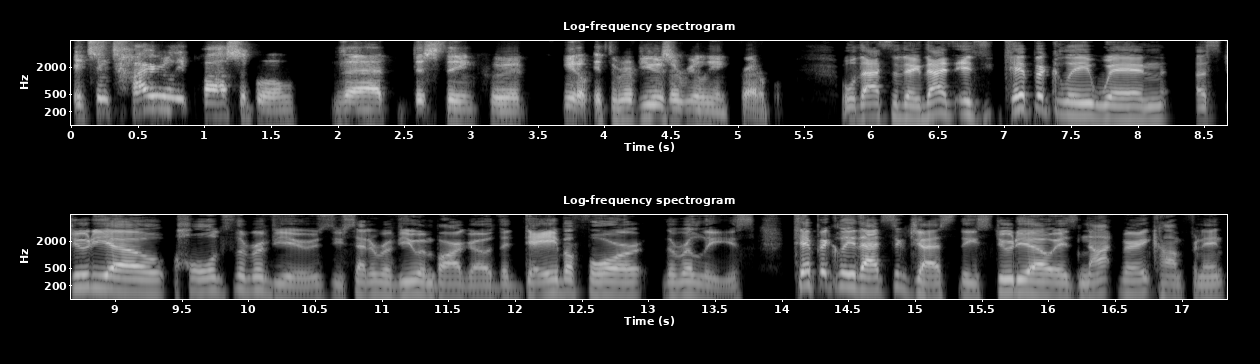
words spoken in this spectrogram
it's entirely possible that this thing could, you know, if the reviews are really incredible. Well, that's the thing. That it's typically when a studio holds the reviews. You set a review embargo the day before the release. Typically, that suggests the studio is not very confident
